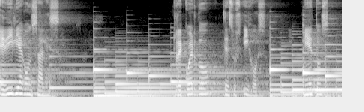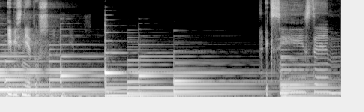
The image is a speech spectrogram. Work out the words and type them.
Edilia González. Recuerdo de sus hijos, nietos y bisnietos. Existen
